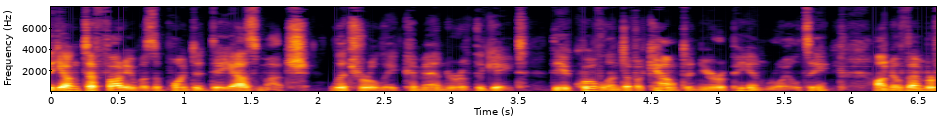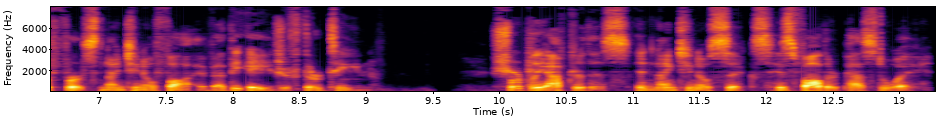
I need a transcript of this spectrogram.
the young Tafari was appointed Dejazmach, literally commander of the gate, the equivalent of a count in European royalty, on November 1, 1905, at the age of 13. Shortly after this, in 1906, his father passed away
